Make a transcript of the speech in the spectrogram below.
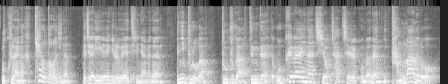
우크라이나 흑해로 떨어지는. 그러니까 제가 이 얘기를 왜 드리냐면은 드니프로강, 부크강 등등 그러니까 우크라이나 지역 자체를 보면은 이 강만으로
